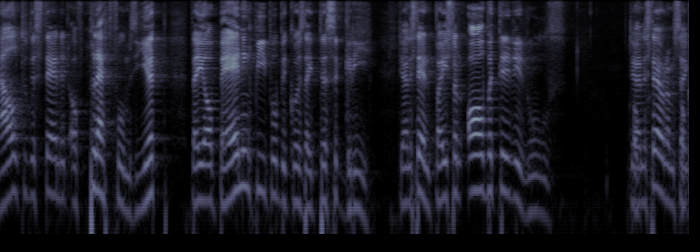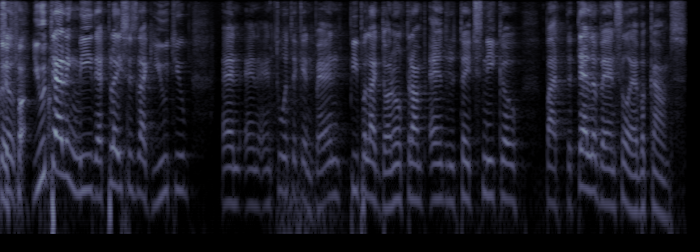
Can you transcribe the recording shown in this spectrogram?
held to the standard of platforms. Yet they are banning people because they disagree. Do you understand? Based on arbitrary rules. Do you understand what I'm saying? okay, so fi- you telling me that places like YouTube and, and, and Twitter can ban people like Donald Trump, Andrew Tate, Sneako, but the Taliban still have accounts.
